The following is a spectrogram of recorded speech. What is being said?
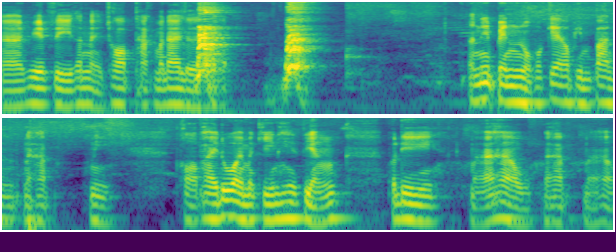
นะพีเอฟซีท่านไหนชอบทักมาได้เลยนะครับอันนี้เป็นหลวงพ่อแก้วพิมพ์ปั้นนะครับ นี่ ขออภัยด้วยเมื่อกี้นี่เสียงพอดีหมาเห่านะครับ หมาเห่า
